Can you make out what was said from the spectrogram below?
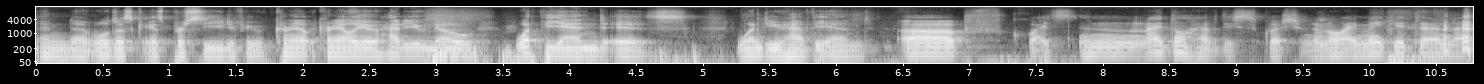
And uh, we'll just, I guess, proceed. If you, Cornel- Corneliu, how do you know what the end is? When do you have the end? Uh, quite. mm, I don't have this question. You know, I make it and I,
